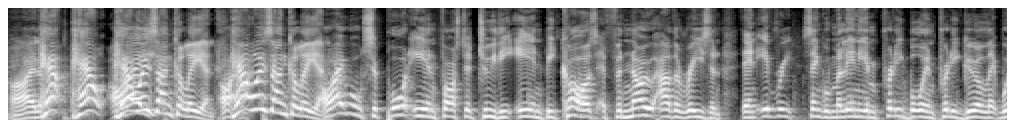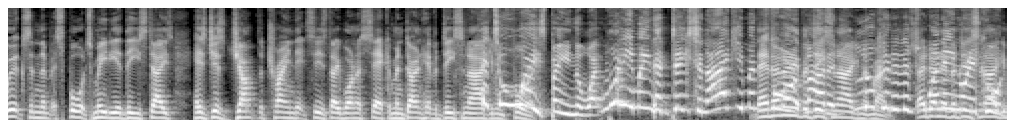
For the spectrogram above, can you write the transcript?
I- how how how I- is Uncle Ian? I- How is Uncle Ian? I will support Ian Foster to the end because, if for no other reason than every single millennium pretty boy and pretty girl that works in the sports media these days has just jumped the train that says they want to sack him and don't have a decent argument for it. always been the way. What do you mean a decent argument They for don't it, have a Martin? decent argument. Look mate. at his They don't have a winning record, argument.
